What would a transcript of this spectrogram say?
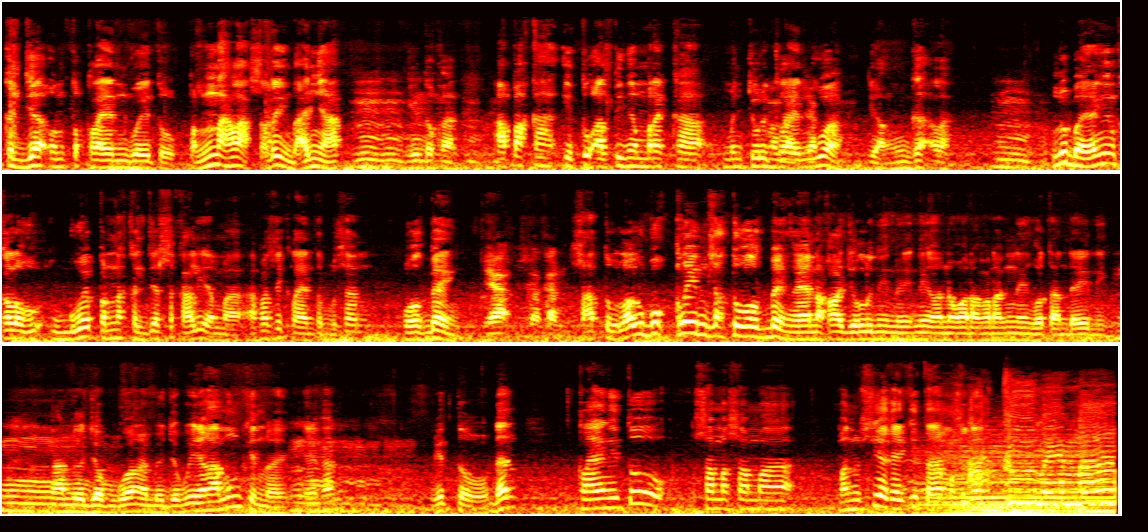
kerja untuk klien gue itu? Pernah lah sering banyak. Hmm, hmm, gitu hmm, kan. hmm, apakah itu artinya mereka mencuri klien gue ya enggak lah Hmm. lu bayangin kalau gue pernah kerja sekali sama apa sih klien terbesar? World Bank. Ya silakan. Satu. Lalu gue klaim satu World Bank. "Eh, enak aja lu nih nih, nih orang-orang nih yang gue tandai nih. Hmm. ngambil job gue ngambil job gue ya nggak mungkin lah ya kan? Hmm, hmm, hmm. gitu. Dan klien itu sama-sama manusia kayak kita maksudnya. Aku memang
